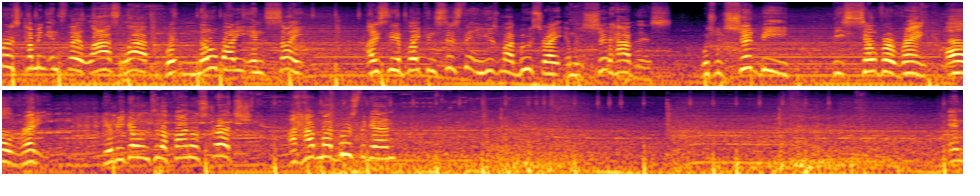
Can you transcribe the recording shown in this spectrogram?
First coming into the last lap with nobody in sight. I just need to play consistent and use my boost right, and we should have this, which should be the silver rank already. Here we go into the final stretch. I have my boost again. And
